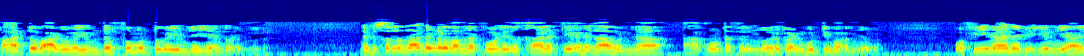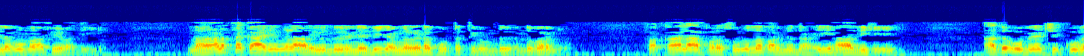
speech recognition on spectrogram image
പാട്ടുപാടുകയും ദഫ് മുട്ടുകയും ചെയ്യാൻ തുടങ്ങി. നബിസല്ലാ തങ്ങൾ വന്നപ്പോൾ ഇൽക്കാലത്തെ എഹദാഹുന്ന ആ കൂട്ടത്തിൽ നിന്ന് ഒരു പെൺകുട്ടി പറഞ്ഞു ഒഫീന നബിയുൻ യാലമുമാ ഫിവതി നാളത്തെ കാര്യങ്ങൾ അറിയുന്ന ഒരു നബി ഞങ്ങളുടെ കൂട്ടത്തിലുണ്ട് എന്ന് പറഞ്ഞു. ഫക്കാല അപ്പൊ റസൂലുള്ള പറഞ്ഞു ദൈ ഹാദിഹി അത് ഉപേക്ഷിക്കുക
